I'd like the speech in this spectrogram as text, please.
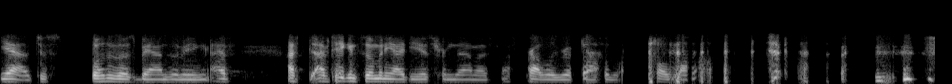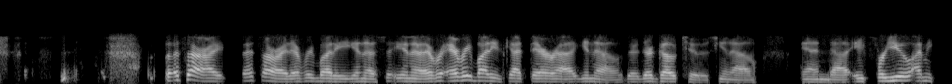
yeah just both of those bands i mean i've i've i've taken so many ideas from them i've, I've probably ripped off a, a lot that's all right. That's all right. Everybody, you know, so, you know, every, everybody's got their, uh, you know, their their go-tos, you know. And uh, for you, I mean,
